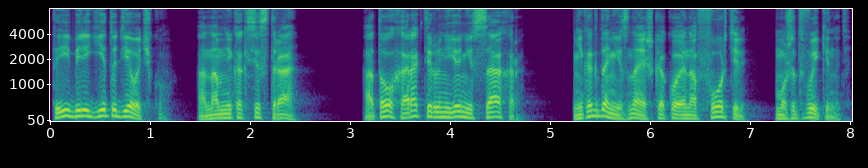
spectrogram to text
«Ты береги эту девочку, она мне как сестра. А то характер у нее не сахар. Никогда не знаешь, какой она фортель может выкинуть.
